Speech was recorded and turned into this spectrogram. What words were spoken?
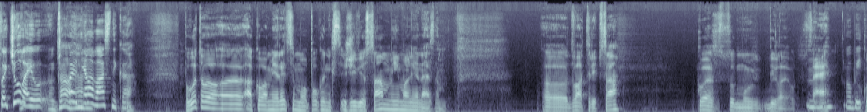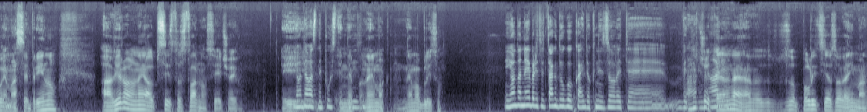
Koji čuvaju, Da, čuvaju da, tijela da. vlasnika. Da. Pogotovo e, ako vam je recimo pokojnik živio sam, imali je ne znam e, dva, tri psa koja su mu bile sve, o kojima se brinu, a vjerovali ne, ali psi to stvarno osjećaju. I onda vas ne puste i ne- blizu. Nema, nema blizu. I onda ne brete tak dugo kaj dok ne zovete A čujte, veterinare. ne, z- policija zove, ima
